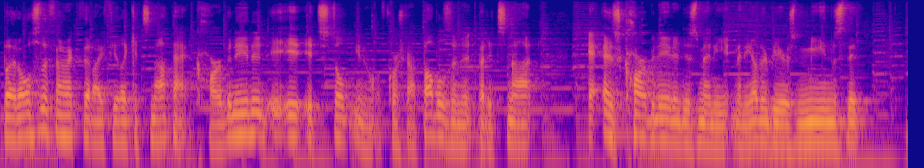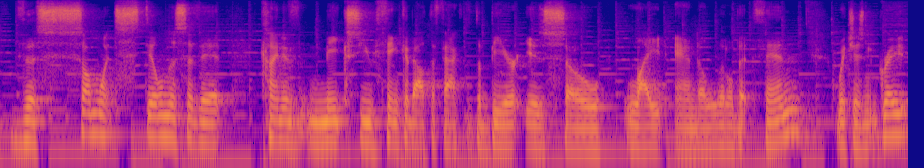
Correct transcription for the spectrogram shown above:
but also the fact that I feel like it's not that carbonated. It, it's still, you know, of course got bubbles in it, but it's not as carbonated as many, many other beers means that the somewhat stillness of it kind of makes you think about the fact that the beer is so light and a little bit thin, which isn't great.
